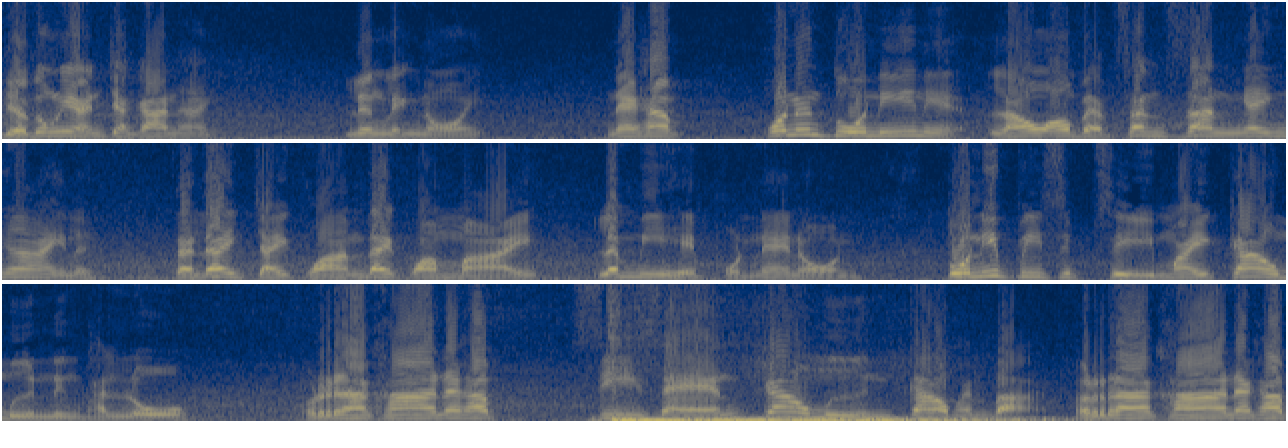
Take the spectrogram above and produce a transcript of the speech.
เดี๋ยวตรงนี้อันจัดการให้เรื่องเล็กน้อยนะครับ เพราะนั้นตัวนี้เนี่ยเราเอาแบบสั้นๆ ง่าย ๆเลย แต่ได้ใจความได้ความหมายและมีเหตุผลแน่นอน ตัวนี้ปี 14 ไม่91,000 โล ราคานะครับ 499,000 บาท ราคานะครับ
